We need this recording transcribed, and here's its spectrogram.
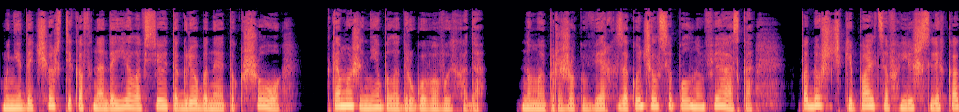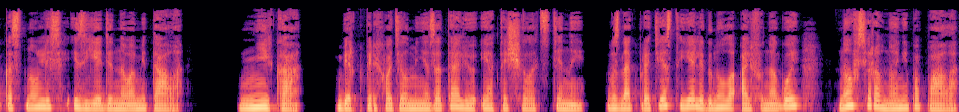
Мне до чертиков надоело все это грёбаное ток-шоу, к тому же не было другого выхода. Но мой прыжок вверх закончился полным фиаско. Подушечки пальцев лишь слегка коснулись изъеденного металла. «Ника!» — Берг перехватил меня за талию и оттащил от стены. В знак протеста я легнула Альфу ногой, но все равно не попала.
